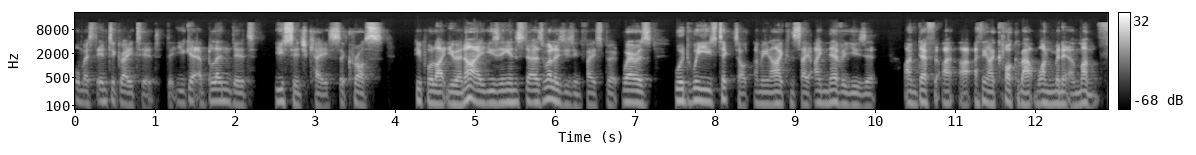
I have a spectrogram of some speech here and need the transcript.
almost integrated that you get a blended usage case across people like you and I using Insta as well as using Facebook. Whereas would we use TikTok? I mean, I can say I never use it. I'm definitely. I, I think I clock about one minute a month.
